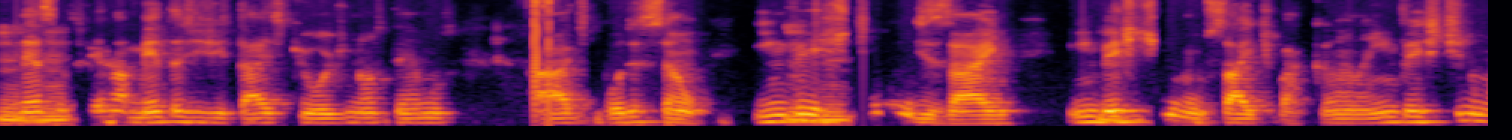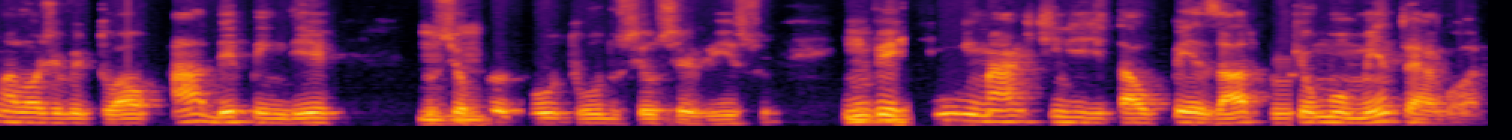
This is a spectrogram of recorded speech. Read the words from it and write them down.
uhum. nessas ferramentas digitais que hoje nós temos à disposição. Investir uhum. em design, investir num site bacana, investir numa loja virtual, a depender do uhum. seu produto ou do seu serviço, uhum. investir em marketing digital pesado, porque o momento é agora.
